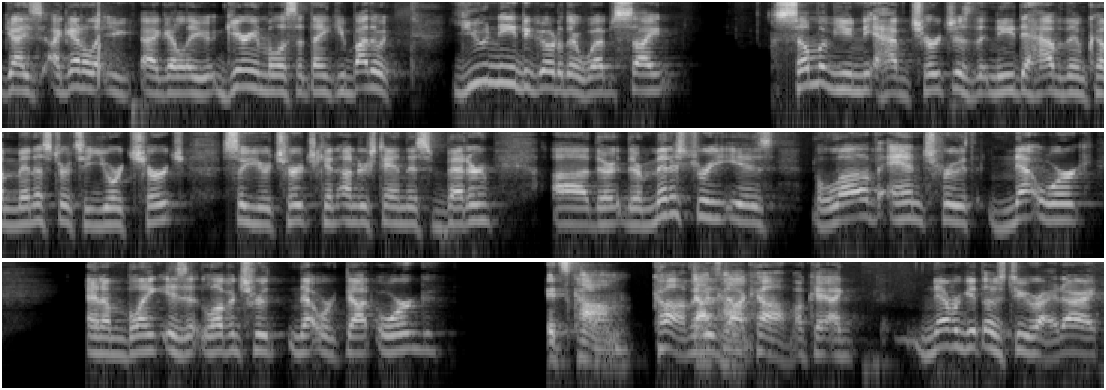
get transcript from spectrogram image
guys, I gotta let you. I gotta let you. Garry and Melissa, thank you. By the way, you need to go to their website some of you have churches that need to have them come minister to your church so your church can understand this better. Uh, their, their ministry is the Love and Truth Network. And I'm blank. Is it loveandtruthnetwork.org? It's com. Com. It is com. com. Okay. I never get those two right. All right.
